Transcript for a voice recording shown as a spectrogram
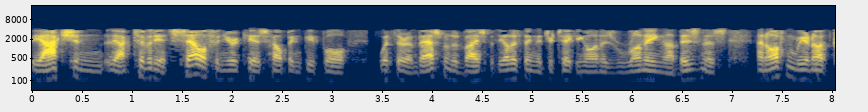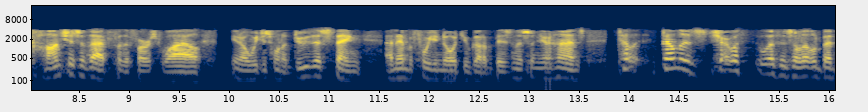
the action, the activity itself. In your case, helping people with their investment advice, but the other thing that you're taking on is running a business. And often we are not conscious of that for the first while. You know, we just want to do this thing, and then before you know it, you've got a business on your hands. Tell, tell us, share with, with us a little bit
